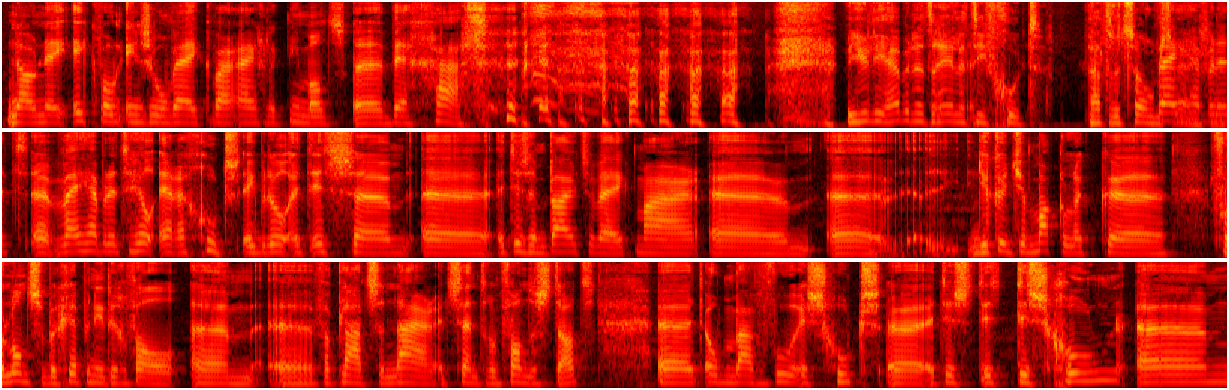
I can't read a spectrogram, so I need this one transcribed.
Nou nee, ik woon in zo'n wijk waar eigenlijk niemand weggaat. jullie hebben het relatief goed. Laten we het zo wij hebben het, uh, wij hebben het heel erg goed. Ik bedoel, het is, uh, uh, het is een buitenwijk, maar ehm, je kunt je makkelijk, voor Lonse begrip in ieder geval, ehm, verplaatsen naar het centrum van de stad. het openbaar vervoer is goed, het, is, het, is, het is groen. Ehm,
